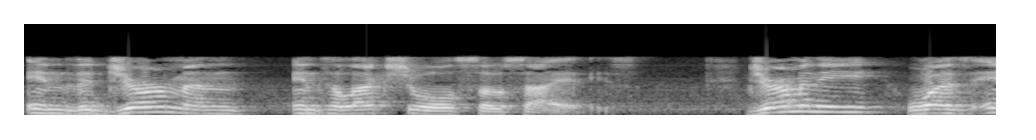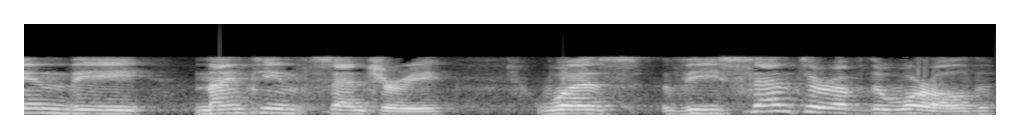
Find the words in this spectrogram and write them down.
in the German intellectual societies. Germany was in the 19th century, was the center of the world,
